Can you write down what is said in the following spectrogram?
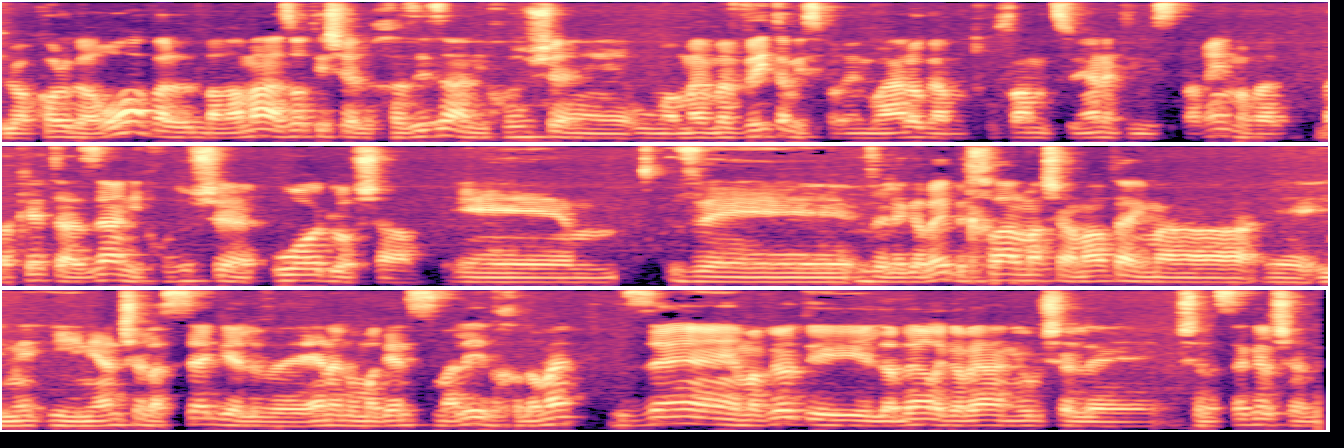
כאילו הכל גרוע, אבל ברמה הזאת של חזיזה אני חושב שהוא מביא את המספרים, הוא היה לו גם תקופה מצוינת עם מספרים, אבל בקטע הזה אני חושב שהוא עוד לא שם. אמ, ו, ולגבי בכלל מה שאמרת עם, העניין של הסגל ואין לנו מגן שמאלי וכדומה, זה מביא אותי לדבר לגבי הניהול של, של הסגל של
